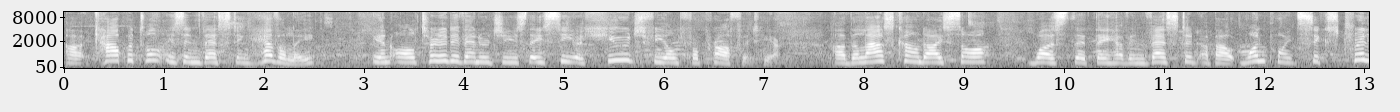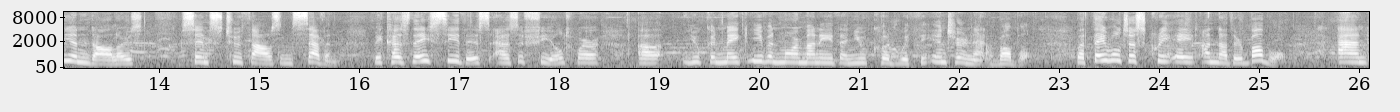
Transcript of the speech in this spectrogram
uh, capital is investing heavily in alternative energies. They see a huge field for profit here. Uh, the last count I saw was that they have invested about $1.6 trillion since 2007 because they see this as a field where uh, you can make even more money than you could with the internet bubble. But they will just create another bubble. And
